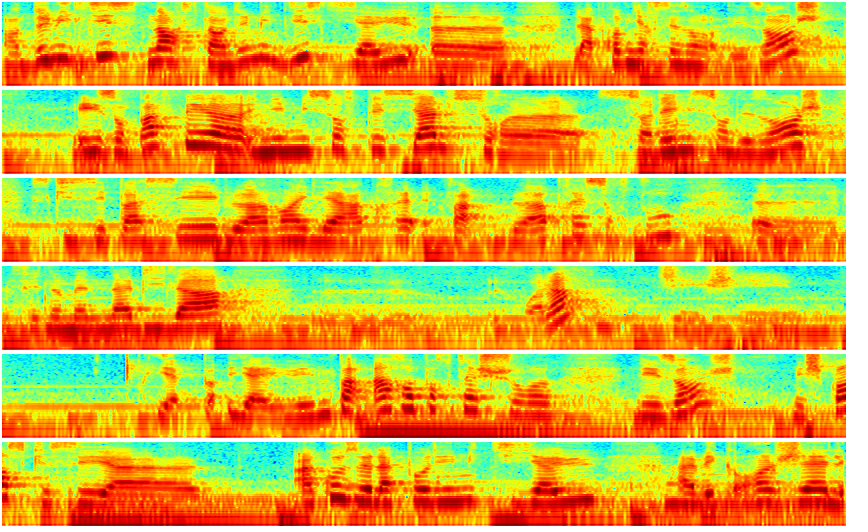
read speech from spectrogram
en 2010, non, c'était en 2010 qu'il y a eu euh, la première saison des anges. Et ils n'ont pas fait euh, une émission spéciale sur, euh, sur l'émission des anges, ce qui s'est passé le avant et le après, enfin le après surtout, le phénomène Nabila. voilà, il n'y avait même pas un reportage sur les anges, mais je pense que c'est à cause de la polémique qu'il y a eu avec Angèle,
